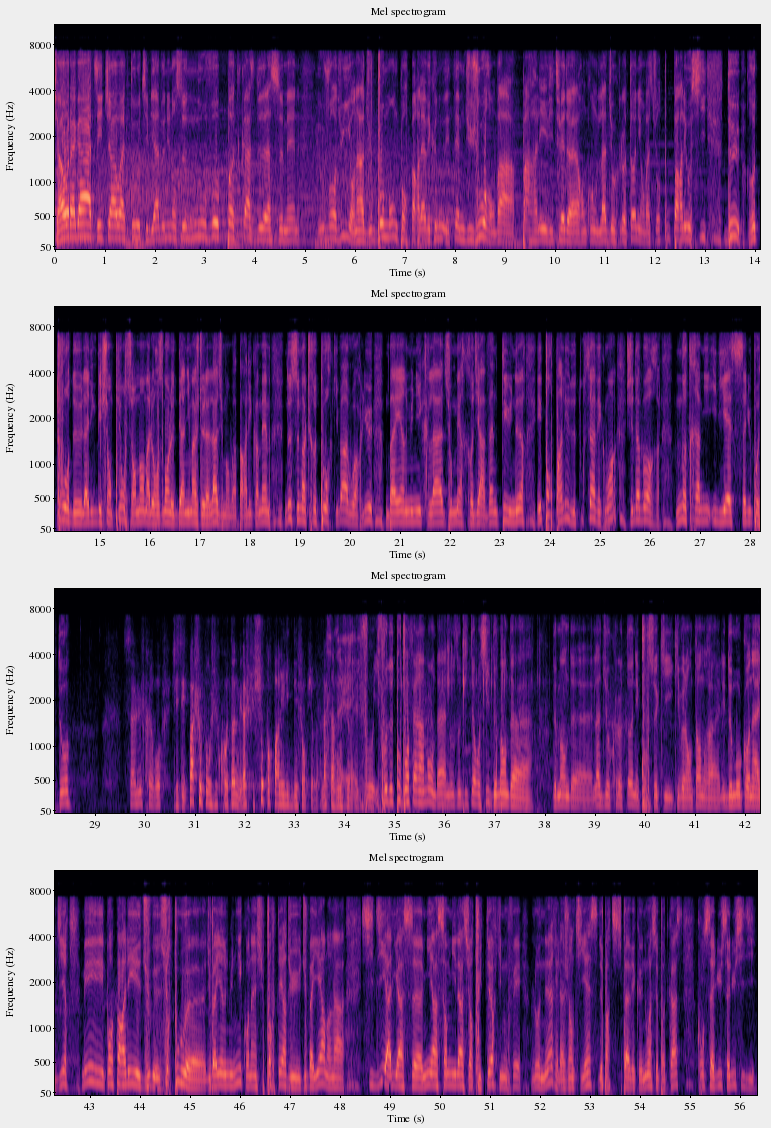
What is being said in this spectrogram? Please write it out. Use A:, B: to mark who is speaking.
A: Ciao ragazzi, ciao à tutti, bienvenue dans ce nouveau podcast de la semaine. Et aujourd'hui, on a du beau monde pour parler avec nous des thèmes du jour. On va parler vite fait de la rencontre de Lazio Crotone et on va surtout parler aussi de retour de la Ligue des Champions. Sûrement, malheureusement, le dernier match de la Lazio, mais on va parler quand même de ce match retour qui va avoir lieu. Bayern Munich, Lazio, mercredi à 21h. Et pour parler de tout ça avec moi, j'ai d'abord notre ami Ilyes. Salut poto.
B: Salut frérot, j'étais pas chaud pour Juve Croton, mais là je suis chaud pour parler Ligue des Champions. Là, ça va
A: durer. Il faut, il faut de tout pour faire un monde. Hein. Nos auditeurs aussi demandent, euh, demandent euh, Lazio Crotone et pour ceux qui, qui veulent entendre euh, les deux mots qu'on a à dire. Mais pour parler du, euh, surtout du Bayern Munich, on a un supporter du, du Bayern, on a Sidi alias Mia Mila sur Twitter qui nous fait l'honneur et la gentillesse de participer avec nous à ce podcast. Qu'on salue, salut Sidi.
